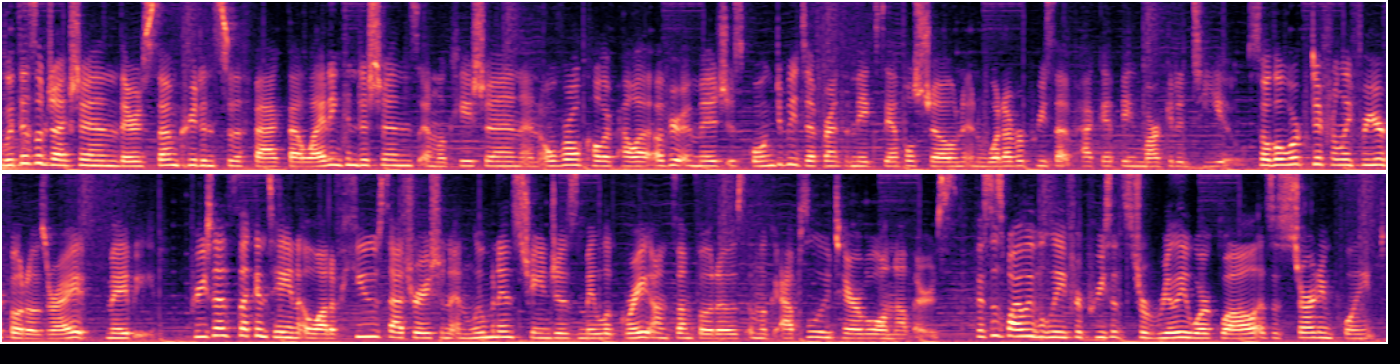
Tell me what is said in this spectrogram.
With this objection, there's some credence to the fact that lighting conditions and location and overall color palette of your image is going to be different than the example shown in whatever preset packet being marketed to you. So they'll work differently for your photos, right? Maybe. Presets that contain a lot of hue, saturation, and luminance changes may look great on some photos and look absolutely terrible on others. This is why we believe for presets to really work well as a starting point,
